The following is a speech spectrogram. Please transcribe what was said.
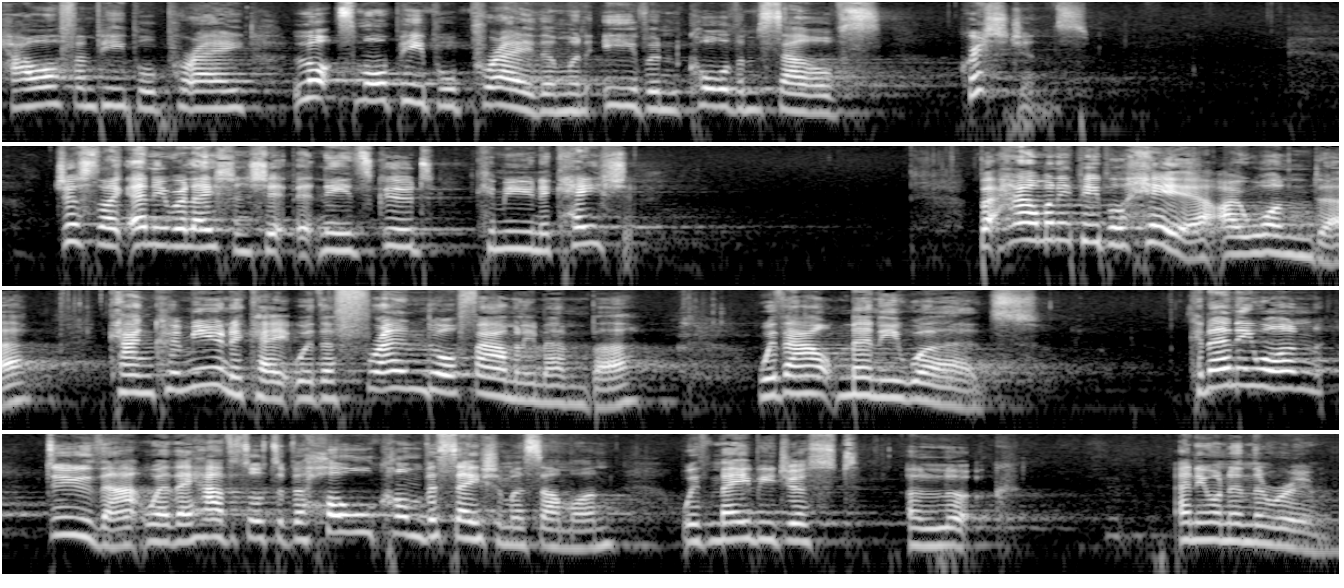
how often people pray. Lots more people pray than would even call themselves Christians. Just like any relationship, it needs good communication. But how many people here, I wonder, can communicate with a friend or family member without many words? Can anyone do that where they have sort of a whole conversation with someone with maybe just a look? Anyone in the room?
